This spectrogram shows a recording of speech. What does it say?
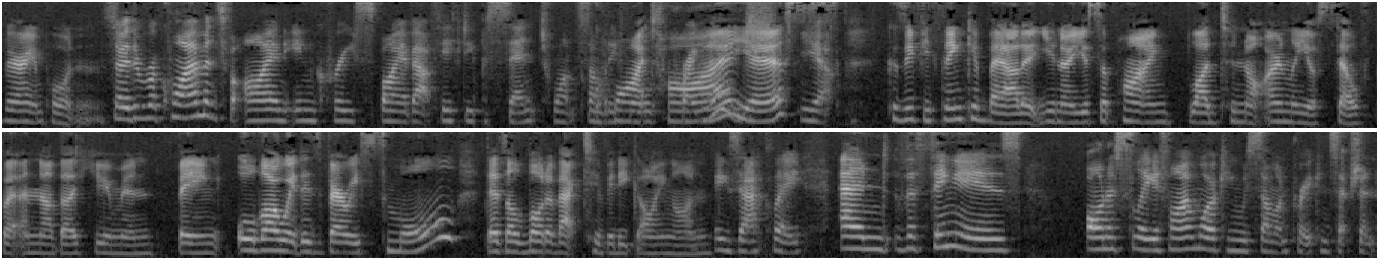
Very important. So the requirements for iron increase by about fifty percent once somebody Quite falls high, pregnant. yes. Yeah. Because if you think about it, you know, you're supplying blood to not only yourself but another human being. Although it is very small, there's a lot of activity going on. Exactly. And the thing is, honestly, if I'm working with someone preconception,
